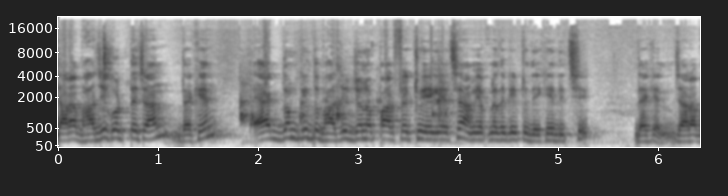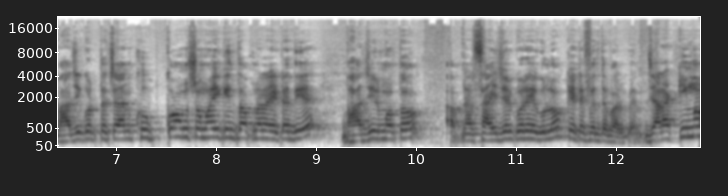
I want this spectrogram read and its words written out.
যারা ভাজি করতে চান, দেখেন, একদম কিন্তু ভাজির জন্য পারফেক্ট হয়ে গিয়েছে। আমি আপনাদেরকে একটু দেখিয়ে দিচ্ছি। দেখেন, যারা ভাজি করতে চান, খুব কম সময়ে কিন্তু আপনারা এটা দিয়ে ভাজির মতো আপনার সাইজের করে এগুলো কেটে ফেলতে পারবেন। যারা কিমা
